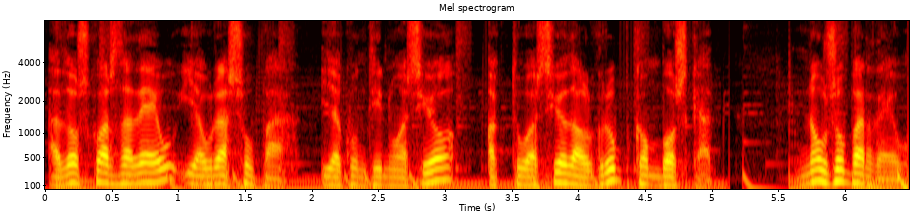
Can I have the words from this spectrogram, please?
A dos quarts de deu hi haurà sopar i a continuació actuació del grup Convoscat. No us ho perdeu.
